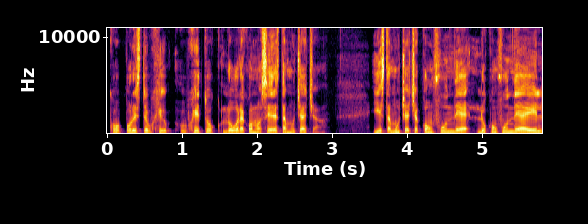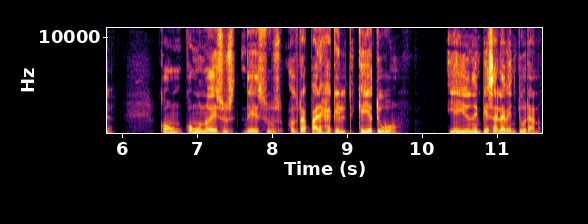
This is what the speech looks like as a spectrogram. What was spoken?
por este obje- objeto, logra conocer a esta muchacha. Y esta muchacha confunde, lo confunde a él con, con uno de sus, de sus otras parejas que, que ella tuvo. Y ahí es donde empieza la aventura, ¿no?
